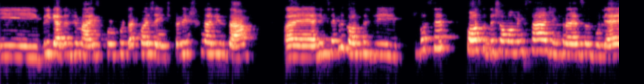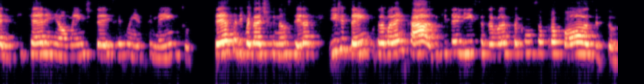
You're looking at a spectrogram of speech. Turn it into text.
e obrigada demais por, estar com a gente. Para a gente finalizar, é, a gente sempre gosta de que você possa deixar uma mensagem para essas mulheres que querem realmente ter esse reconhecimento, ter essa liberdade financeira e de tempo, trabalhar em casa, que delícia, trabalhar com o seu propósito.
